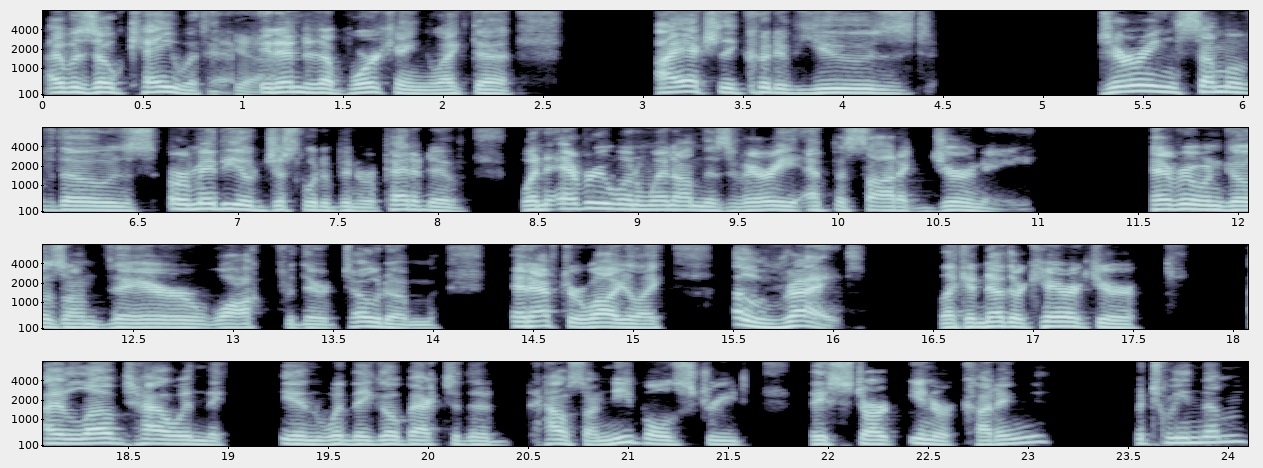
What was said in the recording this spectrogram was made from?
I was okay with it. Yeah. It ended up working. Like the I actually could have used during some of those, or maybe it just would have been repetitive when everyone went on this very episodic journey. Everyone goes on their walk for their totem, and after a while, you're like, "Oh, right!" Like another character. I loved how in the in when they go back to the house on Neibolt Street, they start intercutting between them.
